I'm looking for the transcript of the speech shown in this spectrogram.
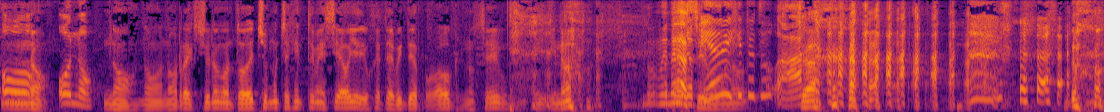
o Mm. no. o no? No, no, no reacciono con todo. De hecho, mucha gente me decía, oye, dibújate a Peter Rock, no sé. Y, y no, no me Pero nace. piedra ¿no? dijiste tú. Ah. no,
